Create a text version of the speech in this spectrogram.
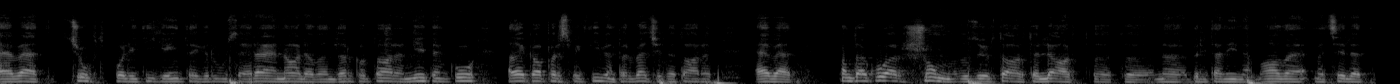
e vet, qoftë politike integruese, rajonale dhe ndërkombëtare, në të njëjtën kohë edhe ka perspektiven për vetë qytetarët e vet. Kam takuar shumë zyrtarë të lartë të në Britaninë e Madhe, me të cilët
